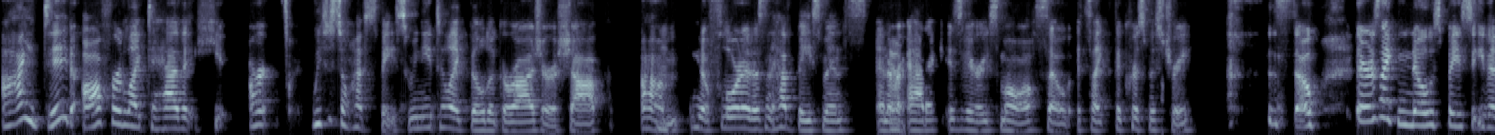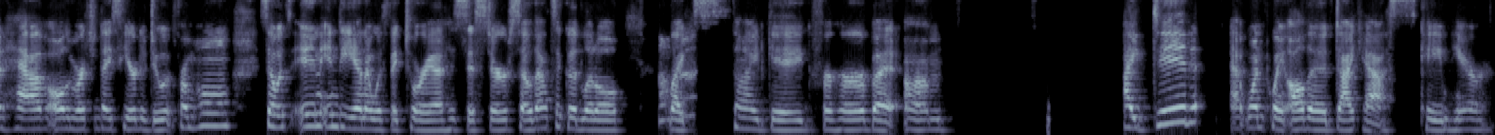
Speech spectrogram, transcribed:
I did offer like to have it here. Our we just don't have space. We need to like build a garage or a shop. Um, mm-hmm. you know, Florida doesn't have basements and yeah. our attic is very small, so it's like the Christmas tree. so there's like no space to even have all the merchandise here to do it from home. So it's in Indiana with Victoria, his sister. So that's a good little like side gig for her. But um I did at one point all the die casts came here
